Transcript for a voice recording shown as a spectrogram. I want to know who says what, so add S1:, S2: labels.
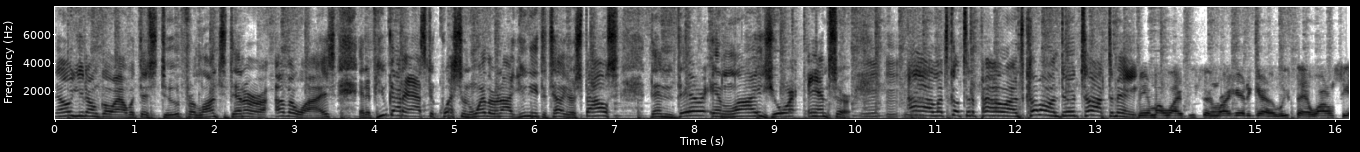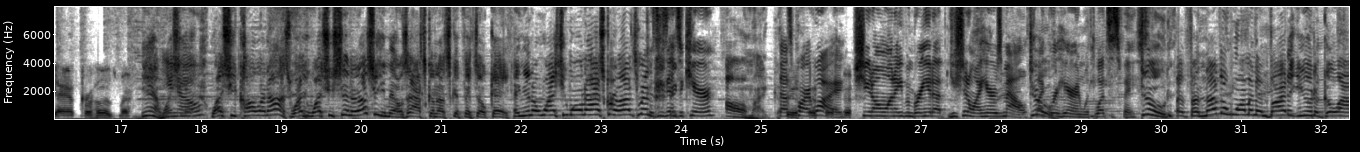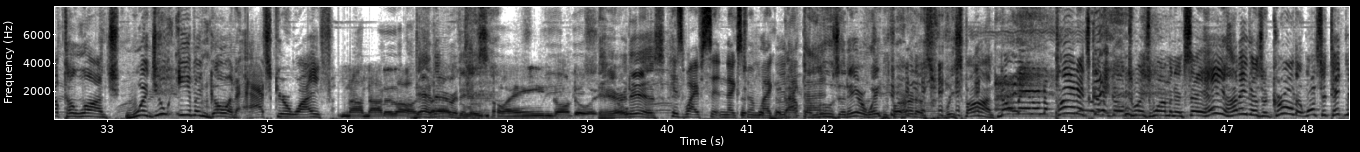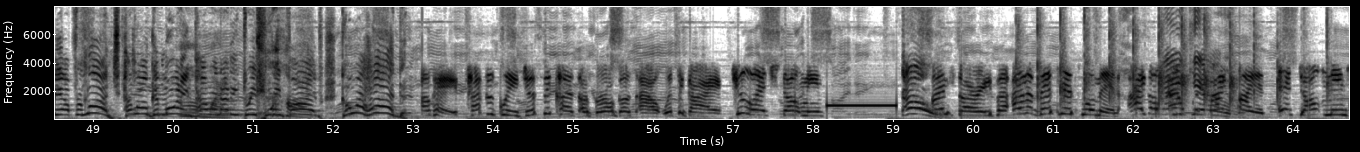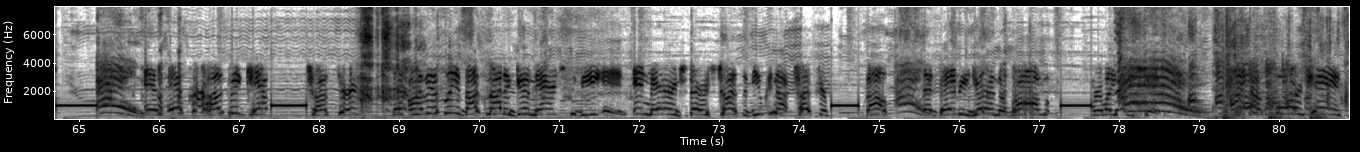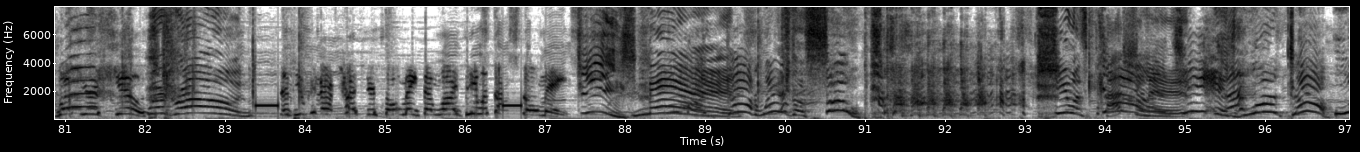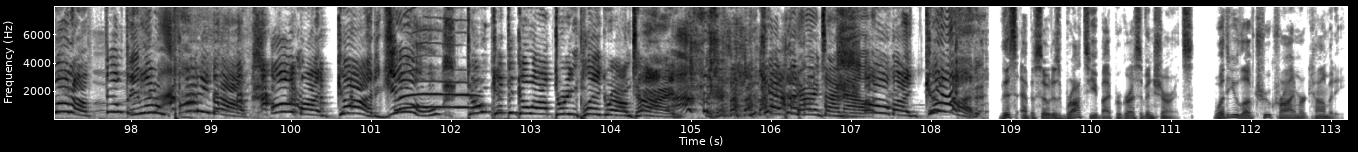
S1: No, you don't go out with this dude for lunch, dinner, or otherwise. And if you've got to ask the question whether or not you need to tell your spouse, then therein lies your answer. Ah, let's go to the power lines. Come on, dude, talk to me.
S2: Me and my wife, we sitting right here together. We said, why don't she ask her husband?
S1: Yeah, why
S3: You
S1: she
S3: know?
S1: why she calling us? Why why she sending us emails asking us if it's okay? And you know why she won't ask her husband?
S3: Because he's insecure.
S1: Oh my god.
S3: That's part why. She don't want to even bring it up. You shouldn't want to hear his mouth, like we're hearing with what's his face.
S1: Dude, if another woman invited you to go out to lunch, would you even go and ask your wife?
S2: No, not at all.
S1: There-
S2: It's
S1: there it
S2: absolute
S1: is.
S2: No, I ain't gonna do it.
S1: There it is.
S3: His wife's sitting next to him, like,
S1: About
S3: like
S1: to lose an ear waiting for her to respond. No man on the planet's gonna go to his woman and say, Hey honey, there's a girl that wants to take me out for lunch. Hello, good morning,
S3: Oh,
S1: Power 93.5. Go ahead.
S4: Okay, technically, just because a girl goes out with a guy to lunch don't mean.
S1: Oh!
S4: I'm sorry, but I'm a businesswoman. I go
S3: Thank
S4: out with my clients. It don't mean.
S1: Oh!
S4: And if her husband can't trust her, then obviously that's not a good marriage to be in. In marriage, there's trust. If you cannot trust your spouse, then baby, you're in the wrong relationship. I have four kids. What's your excuse?
S3: We're grown.
S4: If you cannot trust your soulmate, then why be with that soulmate?
S1: Jeez!
S3: Man.
S1: Oh my God, where's the soap?
S3: She was
S1: God,
S3: passionate.
S1: she is worked up. What a filthy little potty mouth. Oh my God, you don't get to go out during playground time.
S3: You can't put her in timeout.
S1: Oh my God.
S5: This episode is brought to you by Progressive Insurance. Whether you love true crime or comedy,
